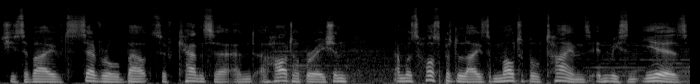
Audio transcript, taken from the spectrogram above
She survived several bouts of cancer and a heart operation and was hospitalized multiple times in recent years.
